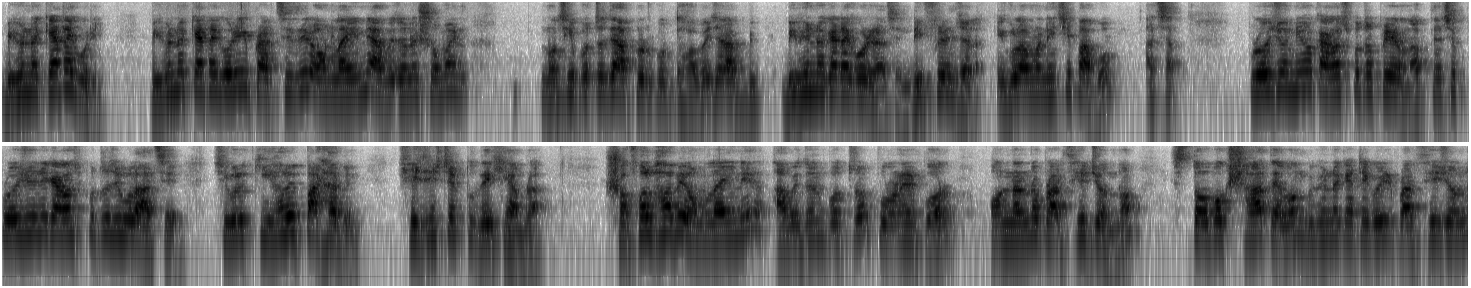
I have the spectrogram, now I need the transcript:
বিভিন্ন ক্যাটাগরি বিভিন্ন ক্যাটাগরি প্রার্থীদের অনলাইনে আবেদনের সময় নথিপত্র দিয়ে আপলোড করতে হবে, যারা বিভিন্ন ক্যাটাগরির আছেন ডিফারেন্ট যারা, এগুলো আমরা নিচে পাবো। আচ্ছা প্রয়োজনীয় কাগজপত্র প্রেরণ, আপনি হচ্ছে প্রয়োজনীয় কাগজপত্র যেগুলো আছে, সেগুলো কীভাবে পাঠাবেন, সেই জিনিসটা একটু দেখি আমরা। সফলভাবে অনলাইনে আবেদনপত্র পূরণের পর অন্যান্য প্রার্থীর জন্য স্তবক সাত এবং বিভিন্ন ক্যাটাগরির প্রার্থীর জন্য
